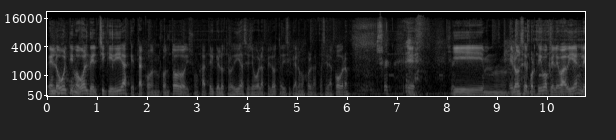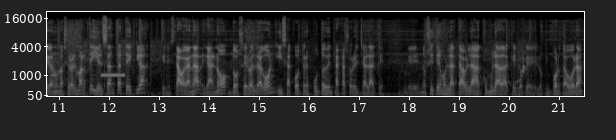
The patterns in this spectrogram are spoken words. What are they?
En lo último, gol del Chiqui Díaz, que está con, todo. Hizo un hat-trick el otro día, se llevó la pelota. Dice que a lo mejor hasta se la cobra. Eh, y mm, el 11 Deportivo, que le va bien, le ganó 1-0 al Marte. Y el Santa Tecla, que necesitaba ganar, ganó 2-0 al Dragón y sacó 3 puntos de ventaja sobre el Chalate. Eh, no sé si tenemos la tabla acumulada, que es lo que, lo que importa ahora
